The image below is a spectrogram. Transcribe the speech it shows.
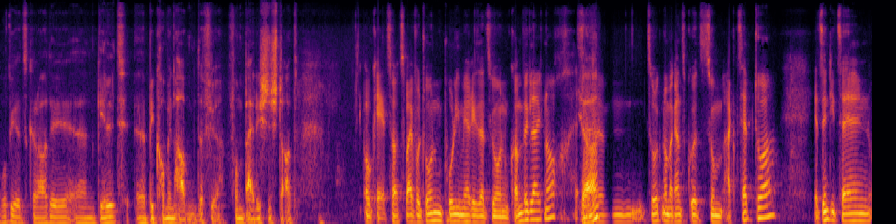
wo wir jetzt gerade äh, Geld äh, bekommen haben dafür vom bayerischen Staat. Okay, zur Zwei-Photonen-Polymerisation kommen wir gleich noch. Ja. Ähm, zurück nochmal ganz kurz zum Akzeptor. Jetzt sind die Zellen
